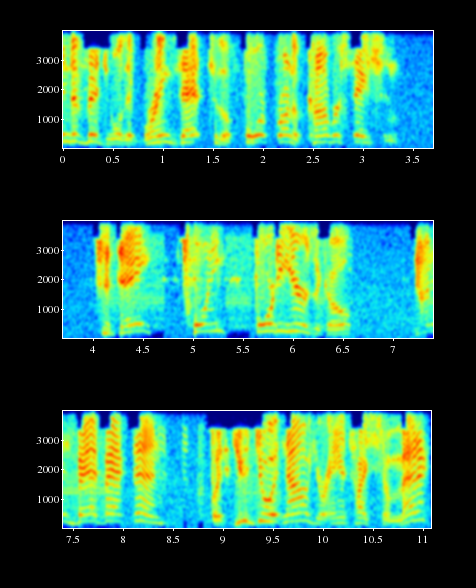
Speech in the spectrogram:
individual that brings that to the forefront of conversation today, 20, 40 years ago, not as bad back then, but you do it now, you're anti-Semitic,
